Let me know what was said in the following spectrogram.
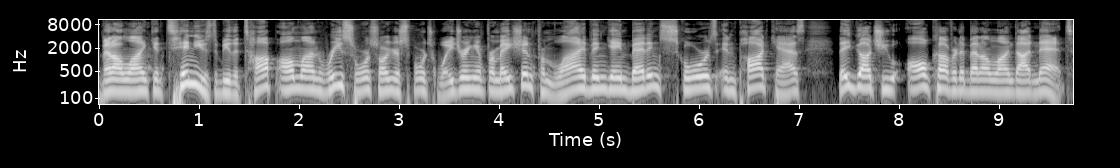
BetOnline continues to be the top online resource for all your sports wagering information from live in-game betting, scores, and podcasts. They've got you all covered at betonline.net.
